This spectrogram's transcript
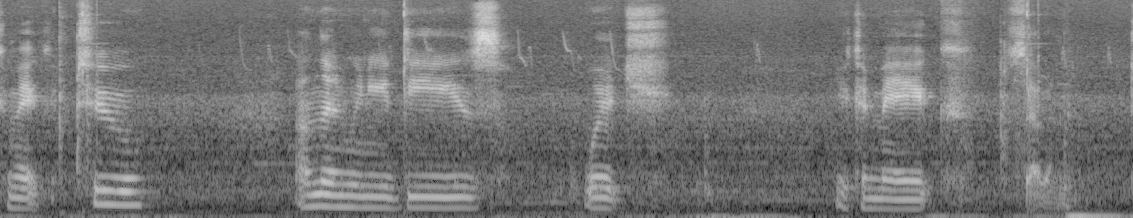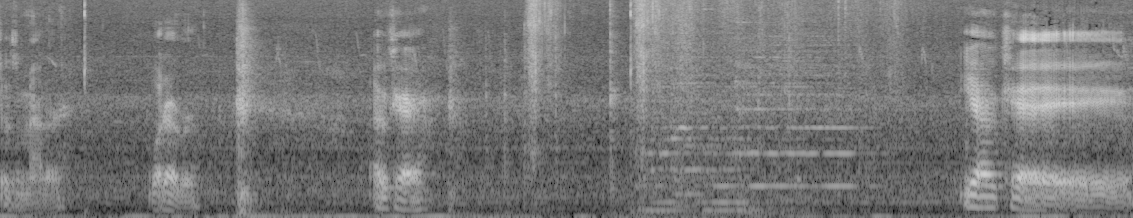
Can make two. And then we need these, which you can make seven. Doesn't matter. Whatever. Okay. Yeah, okay.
